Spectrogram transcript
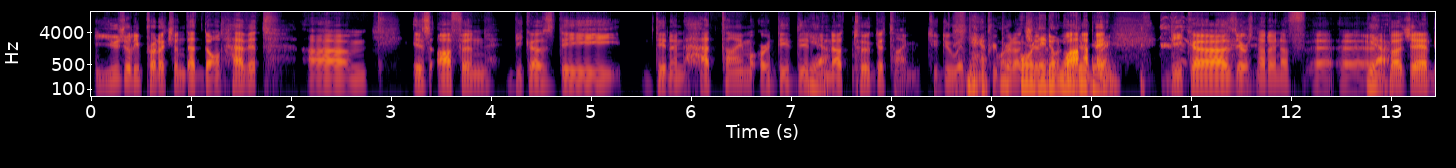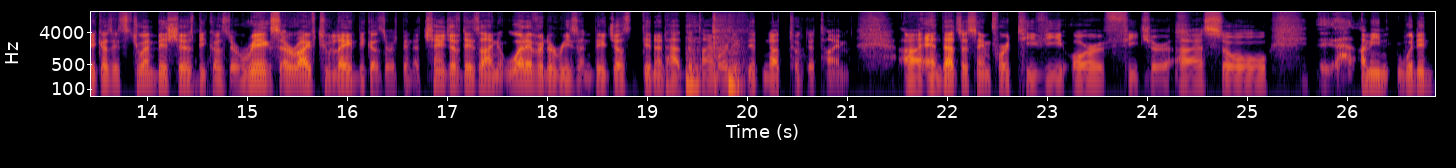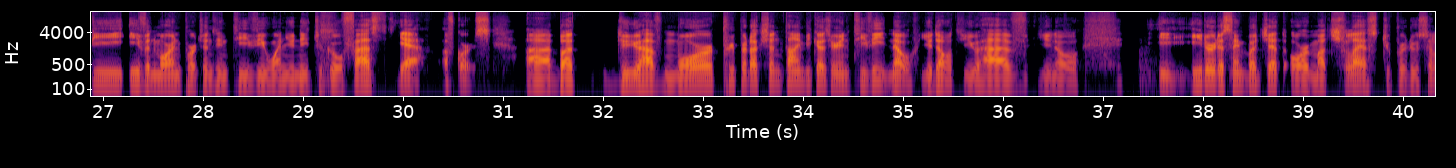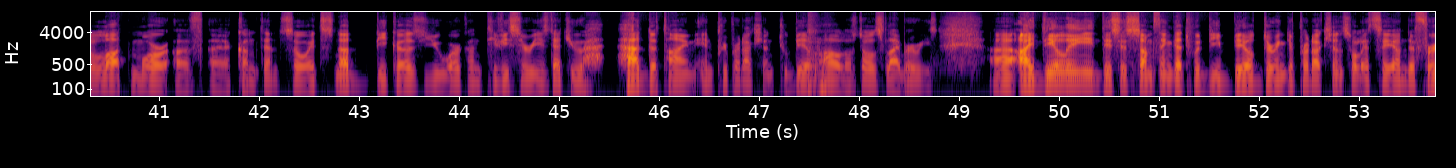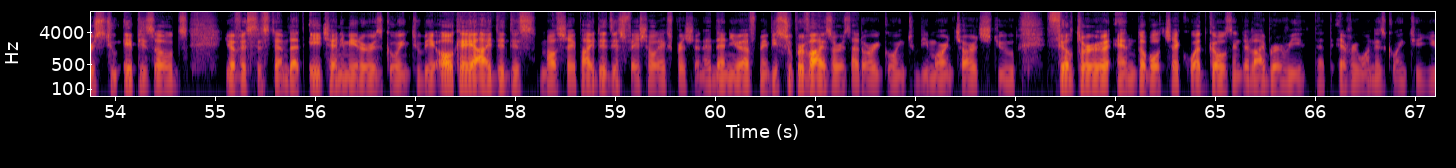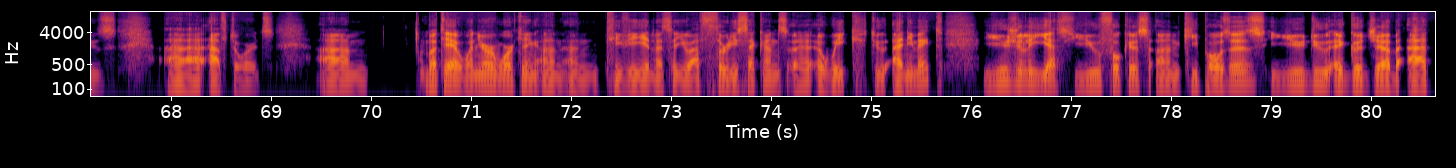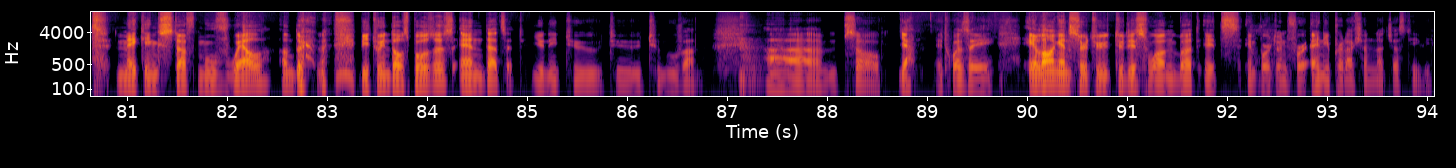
usually production that don't have it um, is often because they didn't had time or they did Yeah. not took the time to do it yeah, in pre-production. or they don't know Why? what they're doing. because there's not enough uh, uh, Yeah. budget, because it's too ambitious, because the rigs arrived too late, because there's been a change of design, whatever the reason, they just didn't have the time or they did not took the time. Uh, and that's the same for TV or feature. Uh, so, eh, I mean, would it be even more important in TV when you need to go fast? Yeah, of course. Uh, but do you have more pre-production time because you're in TV? No, you don't. You have, you know, e- either the same budget or much less to produce a lot more of uh, content. So it's not because you work on TV series that you had the time in pre-production to build all of those libraries. Uh, ideally, this is something that would be built during the production. So let's say on the first two episodes, you have a system that each animator is going to be, okay, I did this mouth shape, I did this facial expression. And then you have maybe supervisors that are going to be more in charge to filter and double check what goes in the library that everyone is going to use uh, afterwards. Um, but yeah, when you're working on, on TV and let's say you have 30 seconds a, a week to animate, usually, yes, you focus on key poses. You do a good job at making stuff move well under between those poses, and that's it. You need to to to move on. Um, so yeah, it was a a long answer to to this one, but it's important for any production, not just TV.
